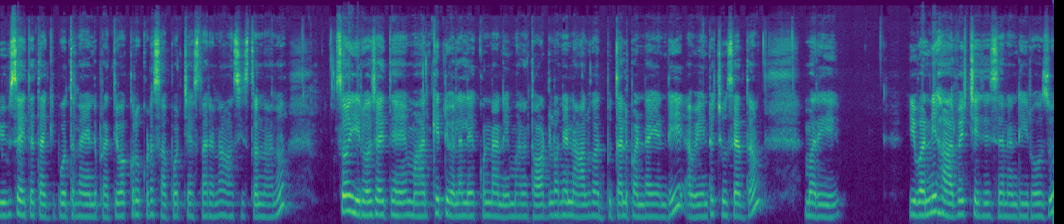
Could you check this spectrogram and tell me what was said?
వ్యూస్ అయితే తగ్గిపోతున్నాయండి. ప్రతి ఒక్కరూ కూడా సపోర్ట్ చేస్తారని ఆశిస్తున్నాను. సో ఈరోజు అయితే మార్కెట్ వెళ్ళలేకుండానే మన తోటలోనే నాలుగు అద్భుతాలు పండాయండి. అవి ఏంటో చూసేద్దాం. మరి ఇవన్నీ హార్వెస్ట్ చేసేసానండి ఈరోజు.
